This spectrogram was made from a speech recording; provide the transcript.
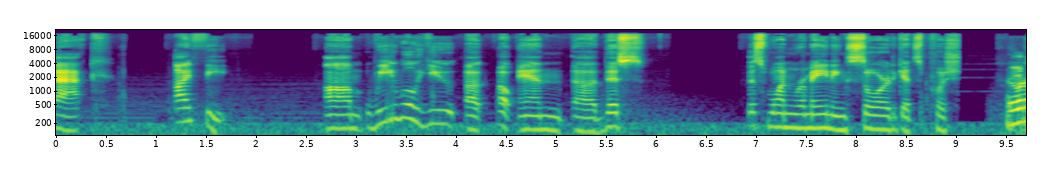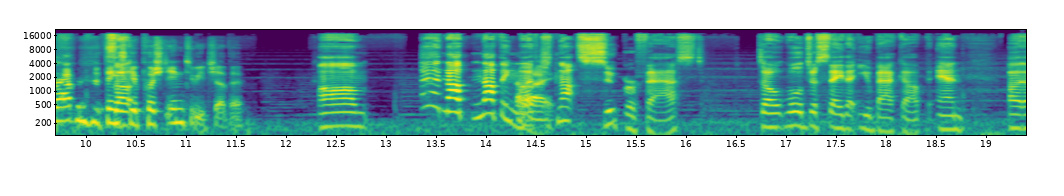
back five feet. Um, we will use. Uh, oh, and uh, this this one remaining sword gets pushed. What happens if things So- get pushed into each other? Um, eh, not nothing much. Alright. Not super fast. So we'll just say that you back up, and uh,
